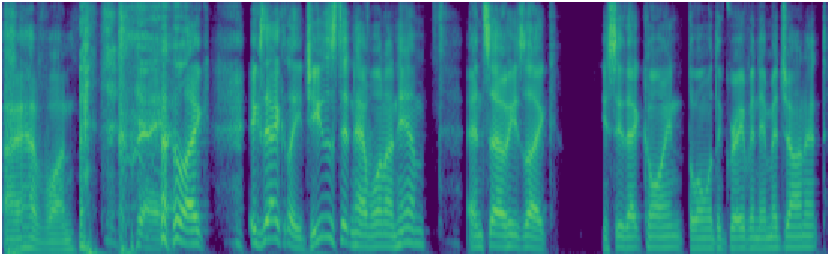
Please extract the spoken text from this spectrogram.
I have one. yeah, yeah. like exactly jesus didn't have one on him and so he's like you see that coin the one with the graven image on it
